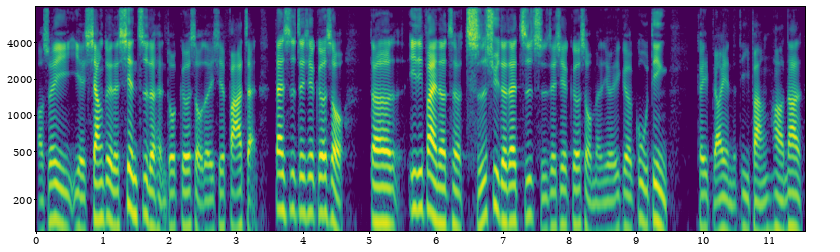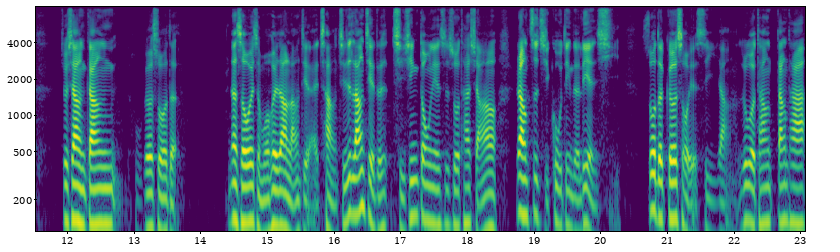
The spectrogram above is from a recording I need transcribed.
哦，所以也相对的限制了很多歌手的一些发展。但是这些歌手的 EDFI 呢，这持续的在支持这些歌手们有一个固定可以表演的地方哈。那就像刚虎哥说的。那时候为什么会让郎姐来唱？其实郎姐的起心动念是说，她想要让自己固定的练习。所有的歌手也是一样，如果当当他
